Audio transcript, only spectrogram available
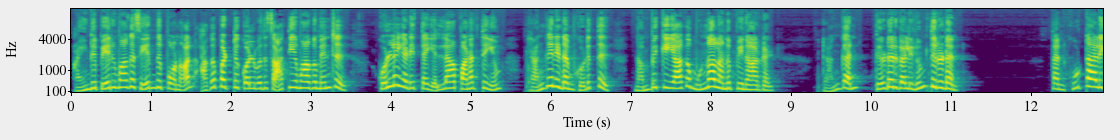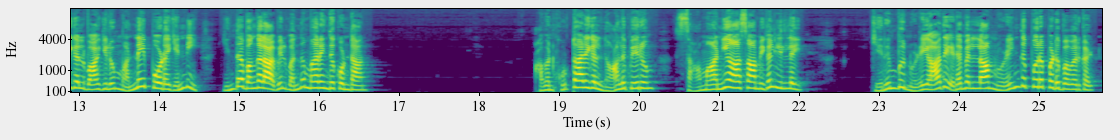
ஐந்து பேருமாக சேர்ந்து போனால் அகப்பட்டுக் கொள்வது சாத்தியமாகும் என்று கொள்ளையடித்த எல்லா பணத்தையும் ரங்கனிடம் கொடுத்து நம்பிக்கையாக முன்னால் அனுப்பினார்கள். ரங்கன் திருடர்களிலும் திருடன். தன் கூட்டாளிகள் வாயிலும் மண்ணை போட எண்ணி இந்த பங்களாவில் வந்து மறைந்து கொண்டான். அவன் கூட்டாளிகள் நாலு பேரும் சாமானிய ஆசாமிகள் இல்லை. எறும்பு நுழையாத இடமெல்லாம் நுழைந்து புறப்படுபவர்கள்.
